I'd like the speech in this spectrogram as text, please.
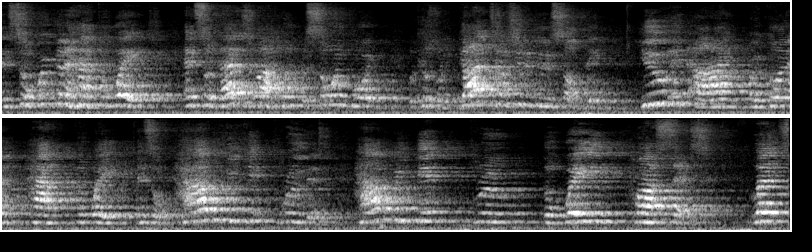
And so we're going to have to wait. And so that is why hope is so important. Because when God tells you to do something, you and I are going to have to wait. And so, how do we get through this? How do we get through the waiting process? Let's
